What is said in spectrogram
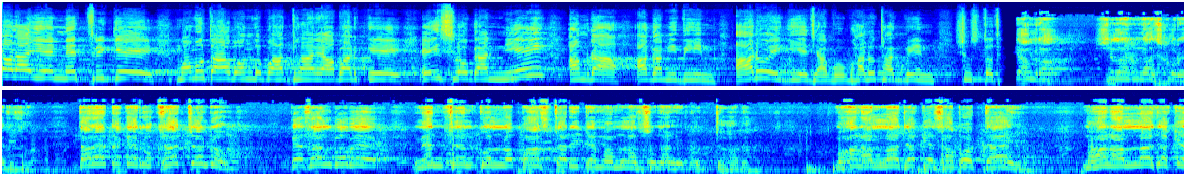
লড়াইয়ের নেত্রীকে মমতা বন্দ্যোপাধ্যায় আবারকে এই স্লোগান নিয়েই আমরা আগামী দিন আরও এগিয়ে যাব। ভালো থাকবেন, সুস্থ থাকবেন আমরা শিলান্যাস করে দিতাম তারা এটাকে রোখার জন্য স্পেশালভাবে মেনশন করল পাঁচ তারিখে মামলা শুনানি করতে হবে। মহান আল্লাহ যাকে সাপোর্ট দেয়, মহান আল্লাহ যাকে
